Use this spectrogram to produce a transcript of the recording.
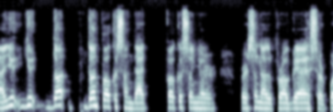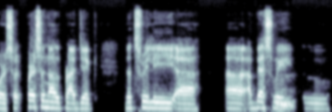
uh, you you don't don't focus on that. Focus on your personal progress or pers- personal project. That's really uh, uh, a best way mm. to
